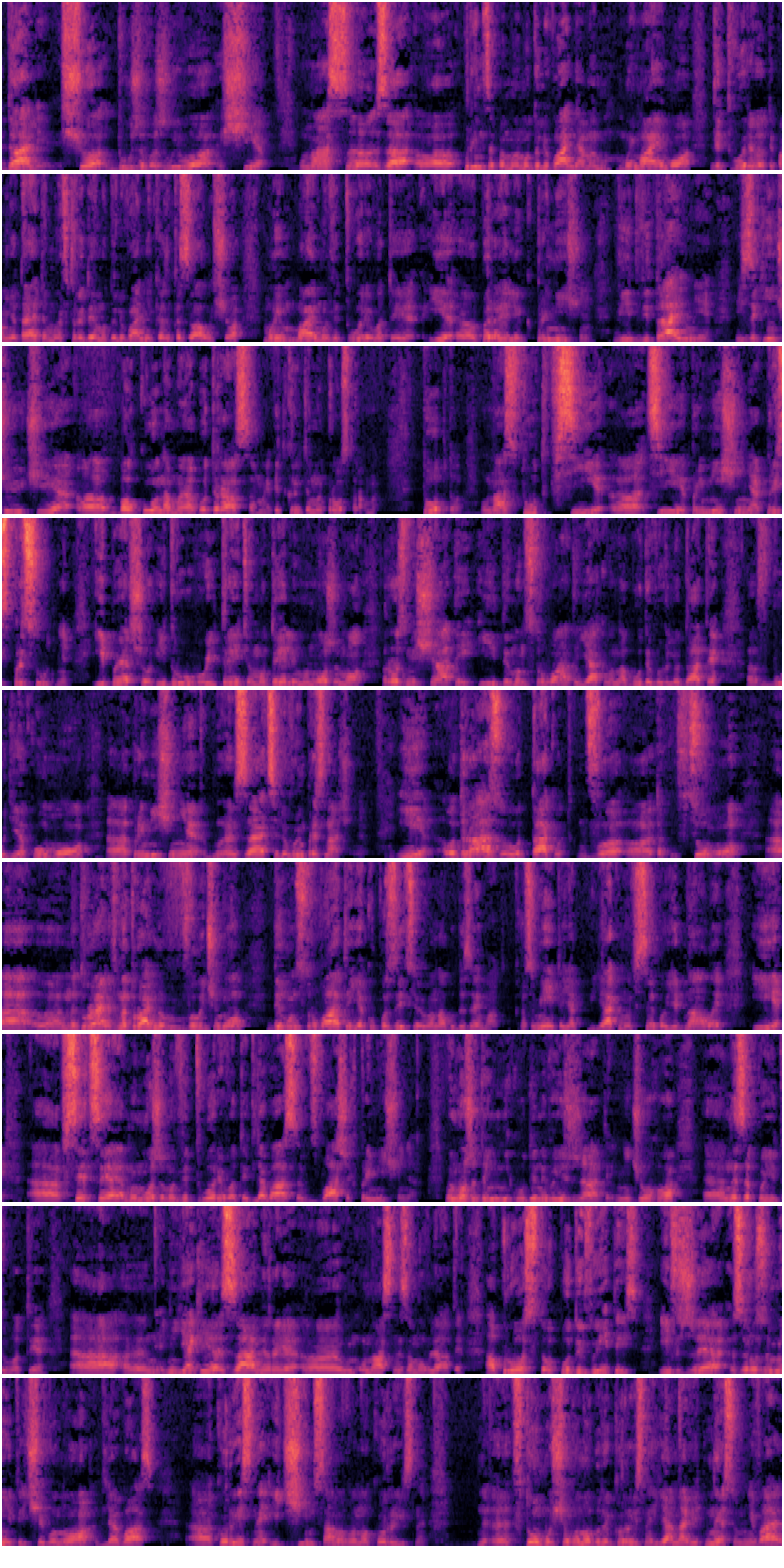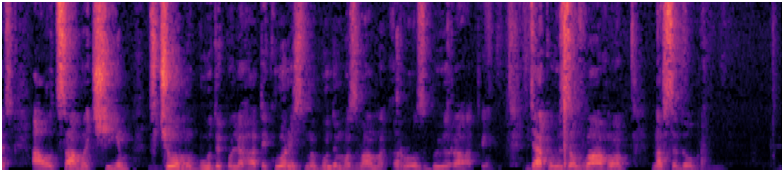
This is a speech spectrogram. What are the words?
Далі, що дуже важливо ще, у нас е, за е, принципами моделювання ми, ми маємо відтворювати. Пам'ятаєте, ми в 3D-моделюванні казали, що ми маємо відтворювати і е, перелік приміщень від вітальні і закінчуючи е, балконами або терасами, відкритими просторами. Тобто, у нас тут всі е, ці приміщення присутні. І першу, і другу, і третю моделі ми можемо розміщати і демонструвати, як вона буде виглядати е, в будь-якому е, приміщенні е, за цільовим призначенням. І одразу, от так, от в, е, так, в цьому натураль, в натуральну величину демонструвати, яку позицію вона буде займати. Розумієте, як, як ми все поєднали, і е, все це ми можемо відтворювати для вас в ваших приміщеннях. Ви можете нікуди не виїжджати, нічого е, не запитувати, е, е, ніякі заміри е, у нас не замовляти, а просто подивитись і вже зрозуміти, чи воно для вас корисне і чим саме воно корисне. Е, В тому, що воно буде корисне, я навіть не сумніваюсь. А от саме чим, в чому буде полягати користь, ми будемо з вами розбирати. Дякую за увагу. На все добре.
